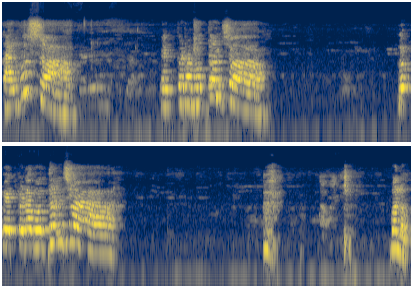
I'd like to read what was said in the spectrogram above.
কালগুসা পেট কাটা মধ্যাংশ, লো পেট কাটা মধ্যাংশ বলো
